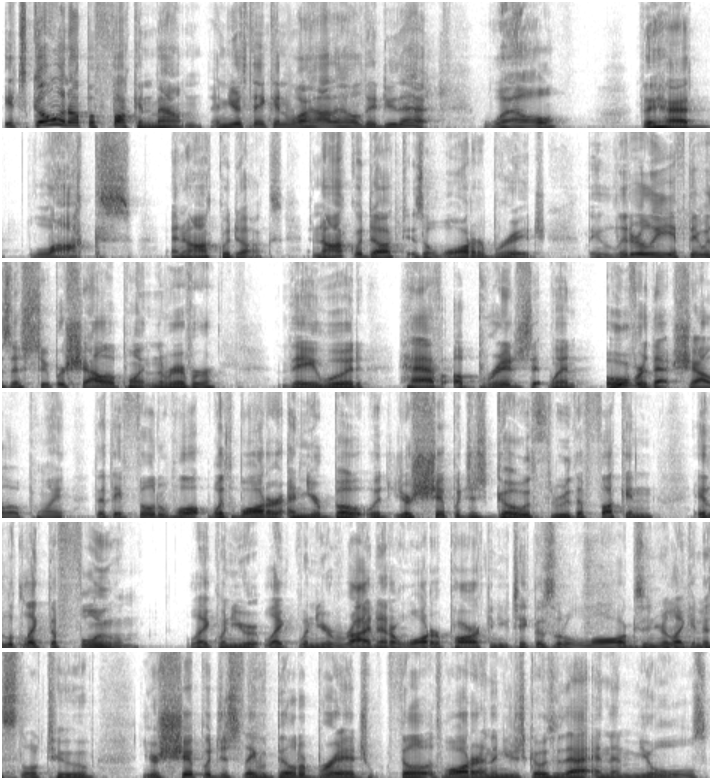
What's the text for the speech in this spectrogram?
it's going up a fucking mountain. And you're thinking, well, how the hell did they do that? Well, they had locks and aqueducts. An aqueduct is a water bridge. They literally, if there was a super shallow point in the river, they would have a bridge that went over that shallow point that they filled with water, and your boat would, your ship would just go through the fucking. It looked like the flume, like when you're like when you're riding at a water park and you take those little logs and you're like in this little tube. Your ship would just they would build a bridge, fill it with water, and then you just go through that, and then mules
